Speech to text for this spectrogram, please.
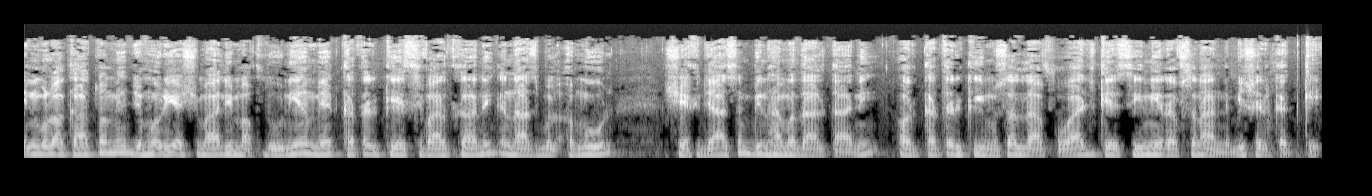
इन मुलाकातों में जमहूरिया शुमाली मकदूनिया में कतर के सिफारतखाने के नाजमुल अमूर शेख जासम बिन हमद आलतानी और कतर की मुसल्ह अफवाज के सीनियर अफसरान ने भी शिरकत की।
